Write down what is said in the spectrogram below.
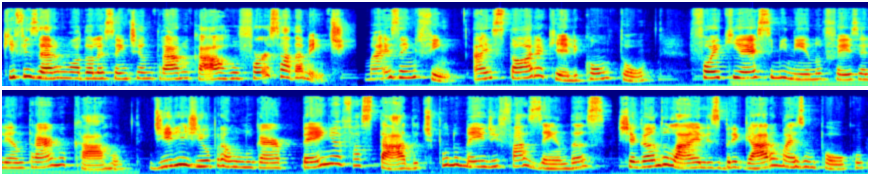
que fizeram o adolescente entrar no carro forçadamente. Mas enfim, a história que ele contou foi que esse menino fez ele entrar no carro, dirigiu para um lugar bem afastado, tipo no meio de fazendas. Chegando lá, eles brigaram mais um pouco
